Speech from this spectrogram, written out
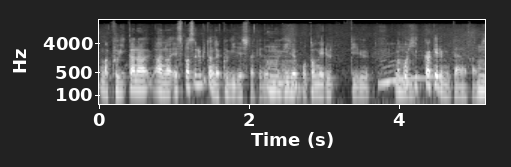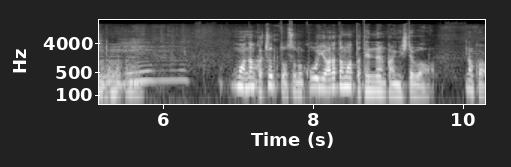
まあ、釘かなあのエスパスルビトンでは釘でしたけど、うん。釘でこう止めるっていう、うん。まあ、これ引っ掛けるみたいな感じの、まあ、なんかちょっと、そのこういう改まった展覧会にしては。なんか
